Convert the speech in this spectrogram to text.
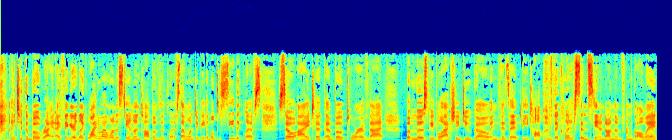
I took a boat ride. I figured, like, why do I want to stand on top of the cliffs? I want to be able to see the cliffs. So I took a boat tour of that. But most people actually do go and visit the top of the cliffs and stand on them from Galway.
